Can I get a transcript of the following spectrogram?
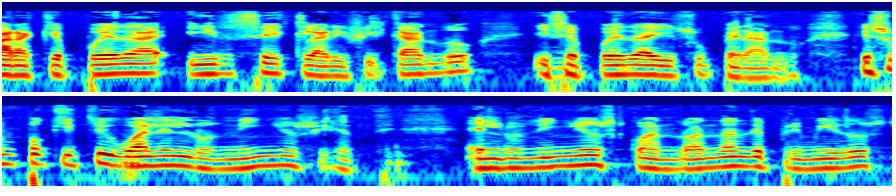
para que pueda irse clarificando y se pueda ir superando. Es un poquito igual en los niños, fíjate. En los niños cuando andan deprimidos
